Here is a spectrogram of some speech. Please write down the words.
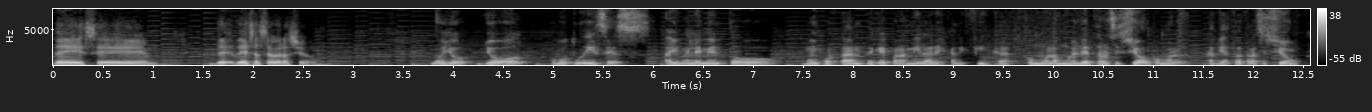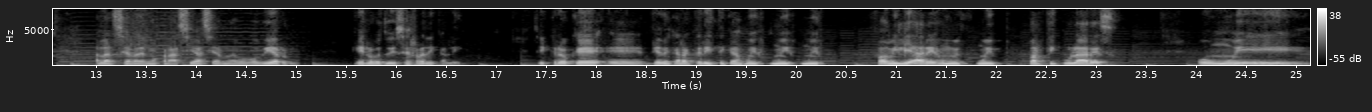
de, ese, de esa aseveración? No, yo, yo, como tú dices, hay un elemento muy importante que para mí la descalifica como la mujer de transición, como el candidato de transición hacia la democracia, hacia el nuevo gobierno que es lo que tú dices, radicalismo. Sí, creo que eh, tiene características muy, muy, muy familiares, muy, muy particulares o muy,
